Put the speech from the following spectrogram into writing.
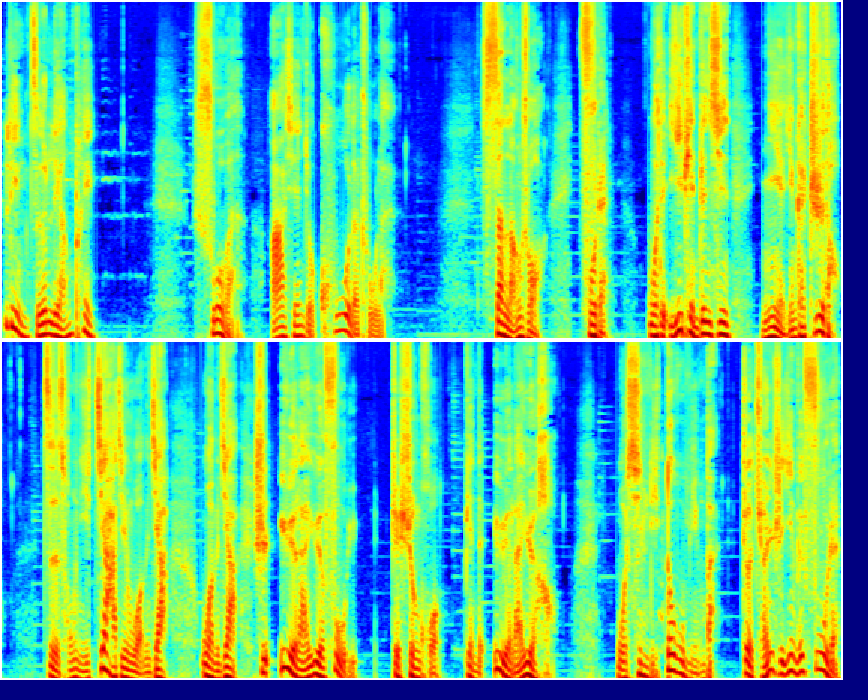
另择良配。说完，阿仙就哭了出来。三郎说：“夫人，我的一片真心，你也应该知道。自从你嫁进我们家，我们家是越来越富裕，这生活变得越来越好。我心里都明白，这全是因为夫人。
